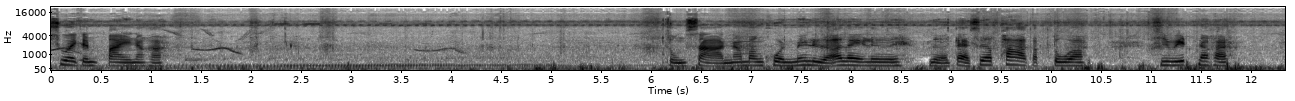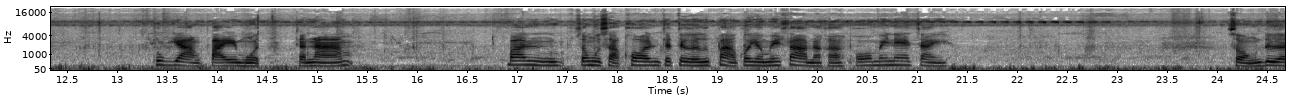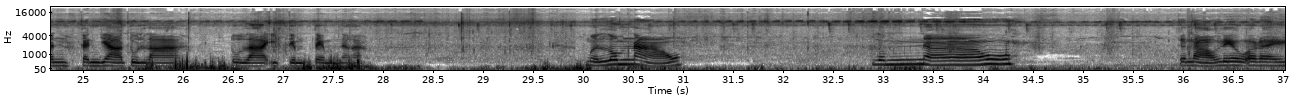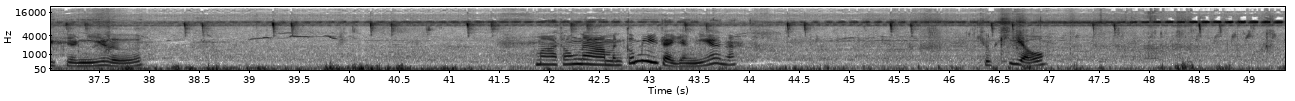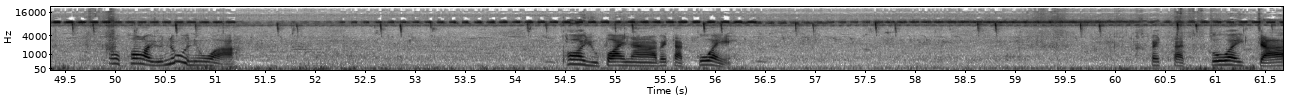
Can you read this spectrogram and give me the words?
ช่วย ๆ กันไปนะคะสงสารนะบางคนไม่เหลืออะไรเลย เหลือแต่เสื้อผ้ากับตัวชีวิตนะคะ ทุกอย่างไปหมด กับน้ำบ้านสมุทรสาครจะเจอหรือเปล่าก็ยังไม่ทราบนะคะ เพราะว่าไม่แน่ใจสองเดือนกันยาตุลาตุลาอีกเต็มๆนะคะ เหมือนลมหนาว ลมหนาว จะหนาวเร็วอะไรอย่างนี้หรือมาท้องนามันก็มีแต่อย่างเงี้ยนะ เขียวๆก็พ่ออยู่นู่นนี่หว่า พ่ออยู่ปลอยนาไปตัดกล้วย ไปตัดกล้วยจ้า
